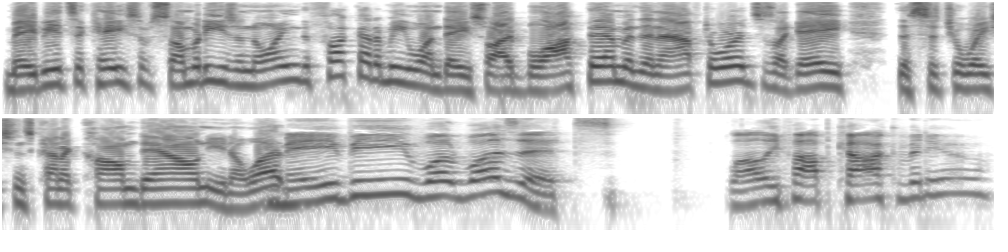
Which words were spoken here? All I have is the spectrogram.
Maybe it's a case of somebody's annoying the fuck out of me one day, so I block them, and then afterwards it's like, hey, the situation's kind of calmed down. You know what? Maybe what was it? Lollipop cock video?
